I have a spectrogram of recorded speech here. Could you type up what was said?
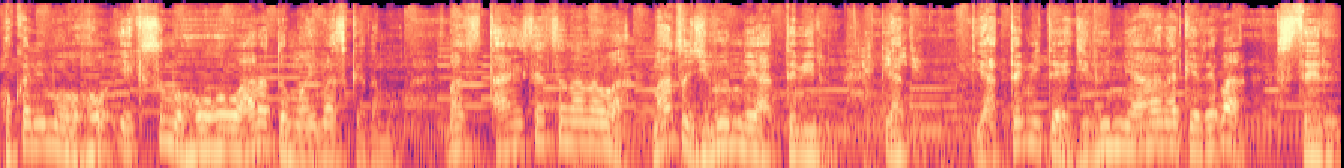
他にもいくつも方法はあると思いますけどもまず大切なのはまず自分でやってみる。ややってみて自分に合わなければ捨てる、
